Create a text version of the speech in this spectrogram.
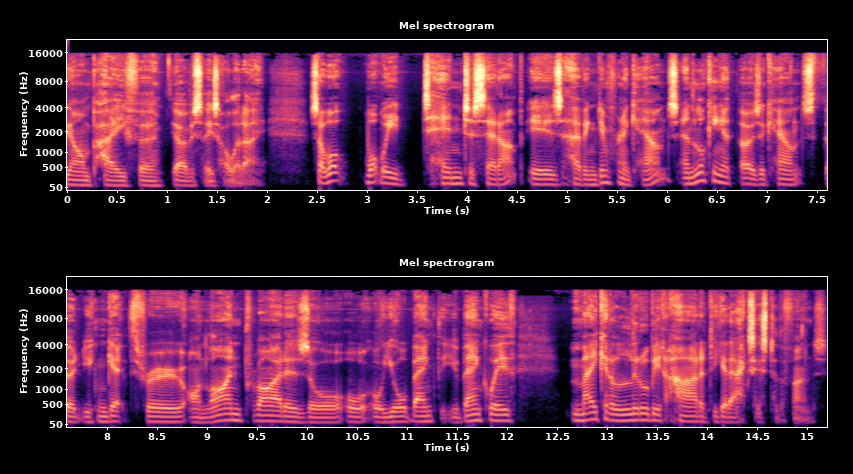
go and pay for the overseas holiday. So what what we tend to set up is having different accounts and looking at those accounts that you can get through online providers or, or, or your bank that you bank with make it a little bit harder to get access to the funds.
